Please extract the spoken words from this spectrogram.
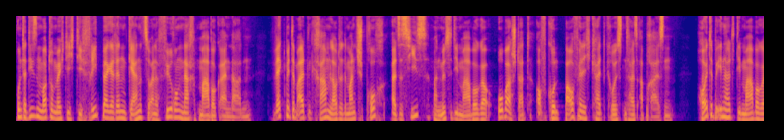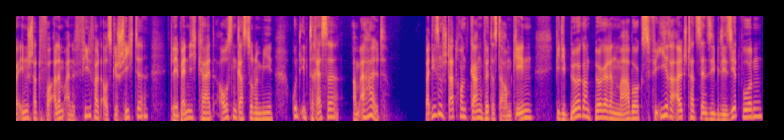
Unter diesem Motto möchte ich die Friedbergerinnen gerne zu einer Führung nach Marburg einladen. Weg mit dem alten Kram lautete manch Spruch, als es hieß, man müsse die Marburger Oberstadt aufgrund Baufälligkeit größtenteils abreißen. Heute beinhaltet die Marburger Innenstadt vor allem eine Vielfalt aus Geschichte, Lebendigkeit, Außengastronomie und Interesse am Erhalt. Bei diesem Stadtrundgang wird es darum gehen, wie die Bürger und Bürgerinnen Marburgs für ihre Altstadt sensibilisiert wurden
